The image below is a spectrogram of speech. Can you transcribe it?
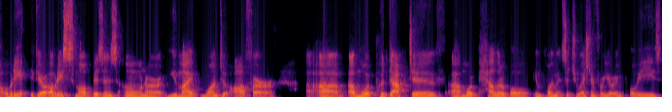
already if you're already a small business owner, you might want to offer uh, a more productive, uh, more palatable employment situation for your employees.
